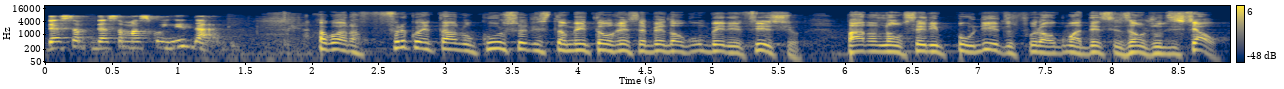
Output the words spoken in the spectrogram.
dessa, dessa masculinidade. Agora, frequentar o curso, eles também estão recebendo algum benefício para não serem punidos por alguma decisão judicial?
